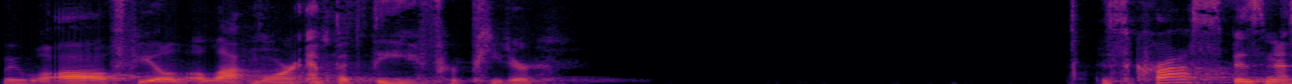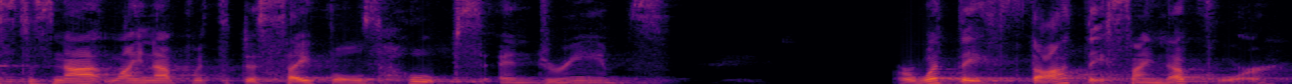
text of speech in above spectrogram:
we will all feel a lot more empathy for Peter. This cross business does not line up with the disciples' hopes and dreams or what they thought they signed up for.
